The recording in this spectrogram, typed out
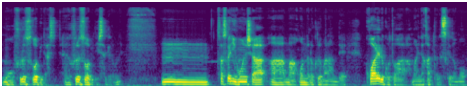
もうフル装備だしフル装備でしたけどもね。うん。さすが日本車あまあホンダの車なんで壊れることはあまりなかったですけども、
